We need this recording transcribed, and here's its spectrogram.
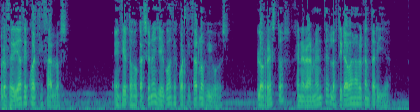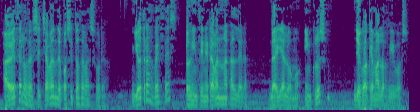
procedía a descuartizarlos. En ciertas ocasiones llegó a descuartizarlos vivos. Los restos, generalmente, los tiraba a la alcantarilla. A veces los desechaba en depósitos de basura. Y otras veces los incineraba en una caldera. De ahí al humo. Incluso llegó a quemarlos vivos.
